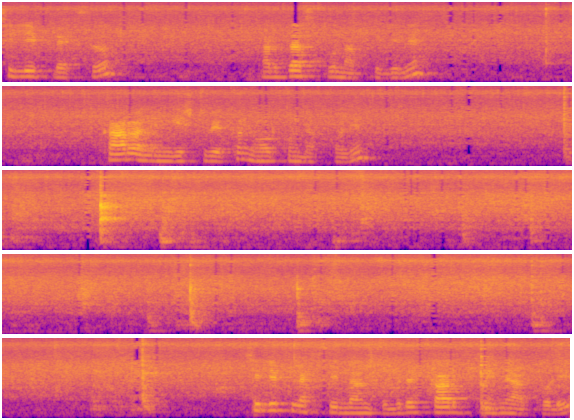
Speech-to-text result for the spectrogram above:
ಚಿಲ್ಲಿ ಫ್ಲೇಕ್ಸು. ಅರ್ಧ ಸ್ಪೂನ್ ಹಾಕ್ತಿದ್ದೀನಿ. ಖಾರ ನಿಮ್ಗೆ ಎಷ್ಟು ಬೇಕೋ ನೋಡ್ಕೊಂಡು ಹಾಕ್ಕೊಳ್ಳಿ. ಚಿಲ್ಲಿ ಫ್ಲೆಕ್ಸ್ ಇಲ್ಲ ಅಂತಂದರೆ ಖಾರದ ಫ್ರೀನೇ ಹಾಕ್ಕೊಳ್ಳಿ.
